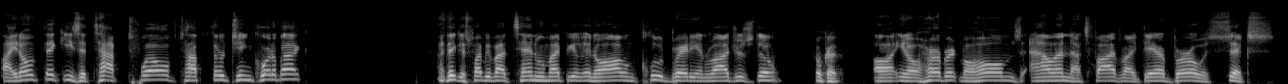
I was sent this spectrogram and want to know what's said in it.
I don't think he's a top 12, top 13 quarterback. I think there's probably about 10 who might be, you know, I'll include Brady and Rodgers still. Okay. Uh, you know, Herbert, Mahomes, Allen, that's five right there. Burrow is six.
